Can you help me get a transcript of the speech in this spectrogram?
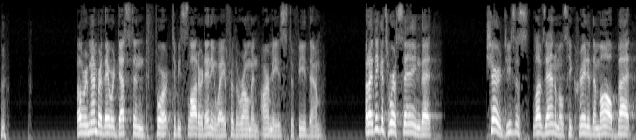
well, remember, they were destined for, to be slaughtered anyway for the Roman armies to feed them. But I think it's worth saying that, sure, Jesus loves animals. He created them all, but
